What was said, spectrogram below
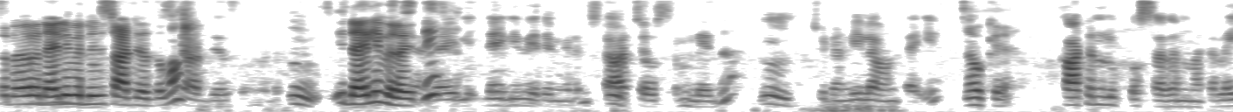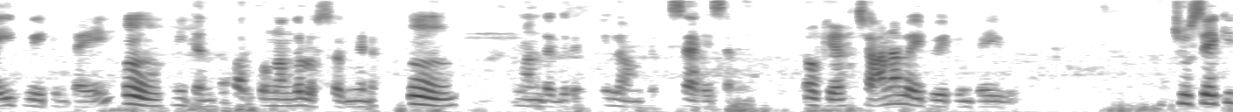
So daily wear నుంచి స్టార్ట్ చేద్దామా? స్టార్ట్ చేస్తాం ఈ డైలీ వేర్ అయితే? డైలీ డైలీ వేరే మేడం స్టార్చ్ అవసరం లేదు. చూడండి ఇలా ఉంటాయి. ఓకే. కాటన్ లుక్ వస్తుంది అనమాట లైట్ వెయిట్ ఉంటాయి మీకంతా? పదకొండు వందలు వస్తుంది మేడం. మన దగ్గర ఇలా ఉంటాయి శారీస్ అన్ని. ఓకే. చాలా లైట్ వెయిట్ ఉంటాయి ఇవి. చూసేకి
